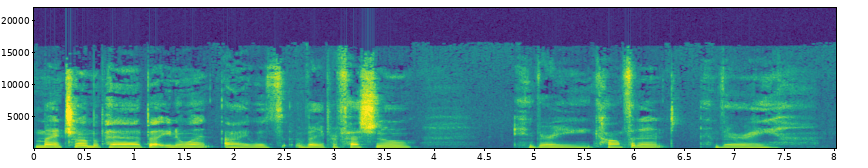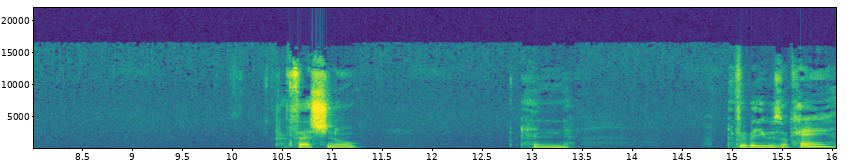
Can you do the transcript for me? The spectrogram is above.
My trauma pad, but you know what? I was very professional and very confident and very professional. And everybody was okay.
